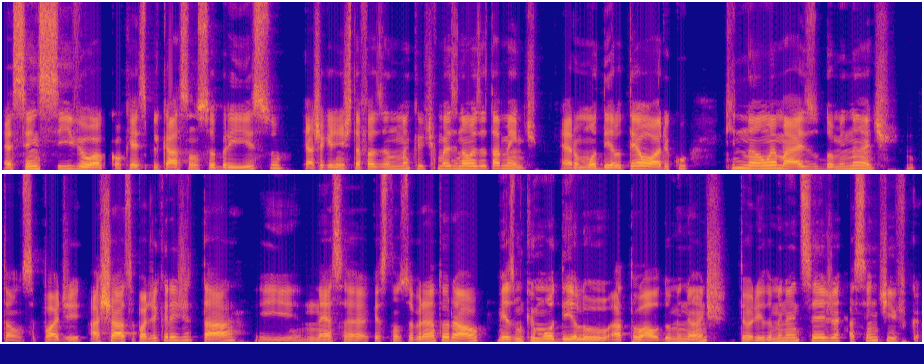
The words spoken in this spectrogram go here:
é sensível a qualquer explicação sobre isso e acha que a gente está fazendo uma crítica, mas não exatamente. Era um modelo teórico que não é mais o dominante. Então você pode achar, você pode acreditar e nessa questão sobrenatural, mesmo que o modelo atual dominante, teoria dominante seja a científica.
